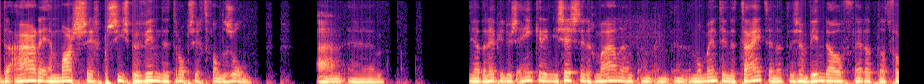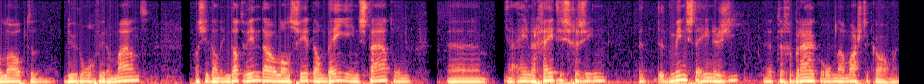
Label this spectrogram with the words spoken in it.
de aarde en Mars zich precies bevinden ten opzichte van de zon. Ah. En, uh, ja, dan heb je dus één keer in die 26 maanden een, een, een, een moment in de tijd. En dat is een window hè, dat, dat verloopt, dat duurt ongeveer een maand. Als je dan in dat window lanceert, dan ben je in staat om ja, energetisch gezien het, het minste energie eh, te gebruiken om naar Mars te komen.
